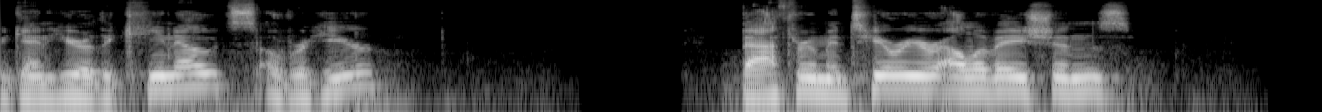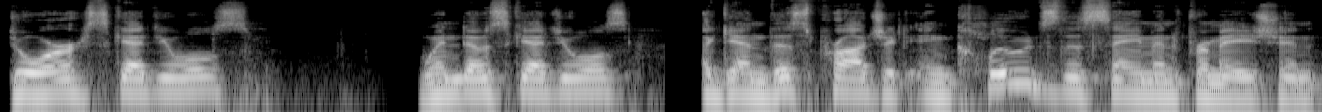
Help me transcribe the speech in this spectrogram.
Again, here are the keynotes over here. Bathroom interior elevations, door schedules, window schedules. Again, this project includes the same information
